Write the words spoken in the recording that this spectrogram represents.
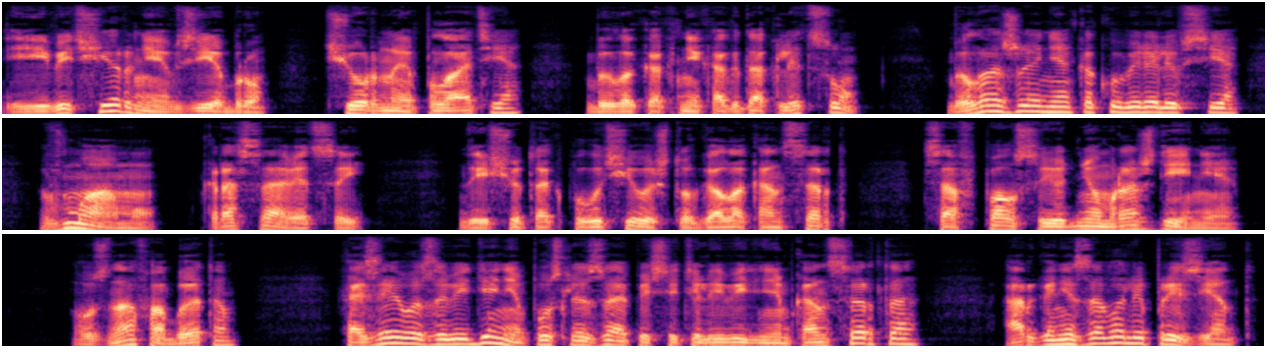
и вечернее в зебру черное платье было как никогда к лицу. Была Женя, как уверяли все, в маму, красавицей, да еще так получилось, что гала-концерт совпал с ее днем рождения. Узнав об этом, хозяева заведения после записи телевидением концерта организовали презент.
